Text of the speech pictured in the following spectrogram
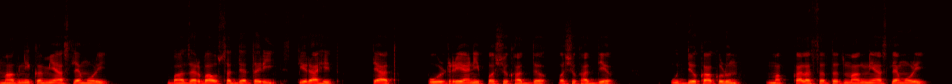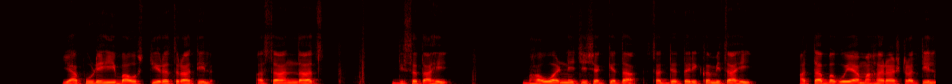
मागणी कमी असल्यामुळे बाजारभाव सध्या तरी स्थिर आहेत. त्यात पोल्ट्री आणि पशुखाद्य पशुखाद्य उद्योगाकडून मक्काला सतत मागणी असल्यामुळे यापुढेही भाव स्थिरच राहतील असा अंदाज दिसत आहे. भाव वाढण्याची शक्यता सध्या तरी कमीच आहे. आता बघूया महाराष्ट्रातील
